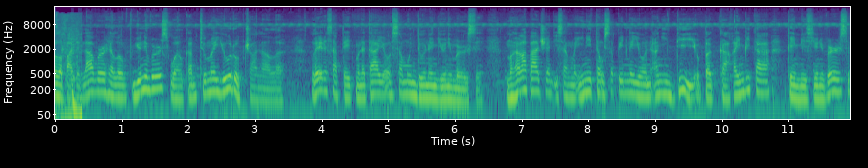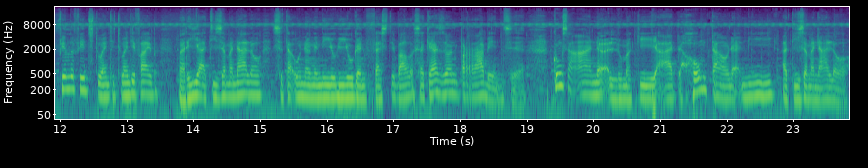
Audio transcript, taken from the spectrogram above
Hello Pageant Lover, hello Universe, welcome to my YouTube channel. Latest update muna tayo sa mundo ng universe. Mga kapageant, isang mainit na usapin ngayon ang hindi o pagkakaimbita kay Miss Universe Philippines 2025 Maria Atiza Manalo sa taunang Niyog-Yugan Festival sa Quezon Province kung saan lumaki at hometown ni Atiza Manalo.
